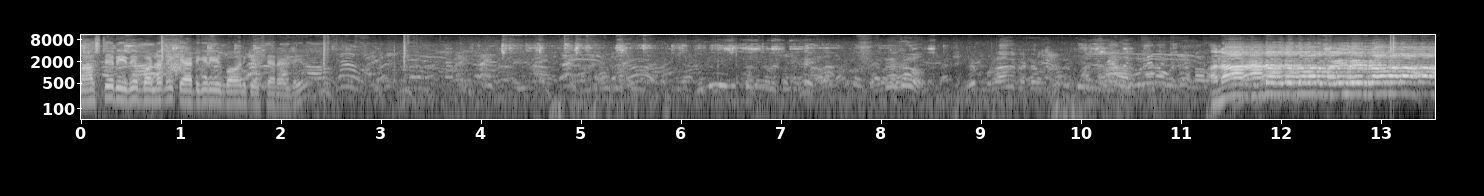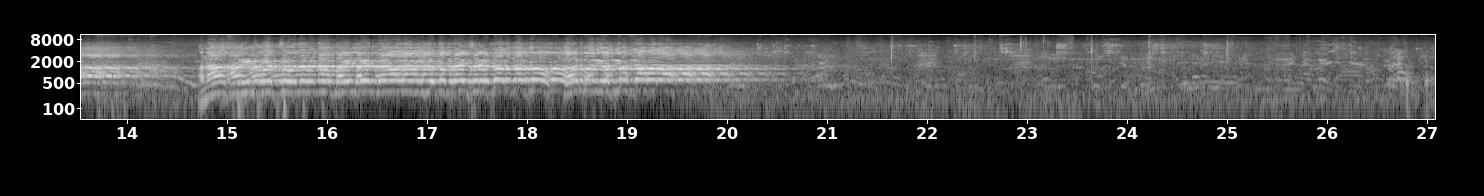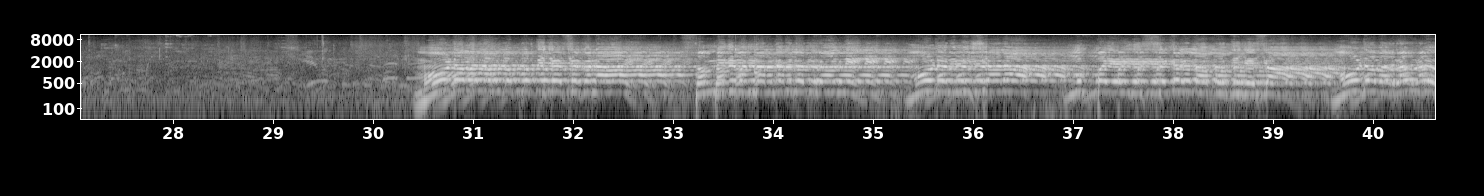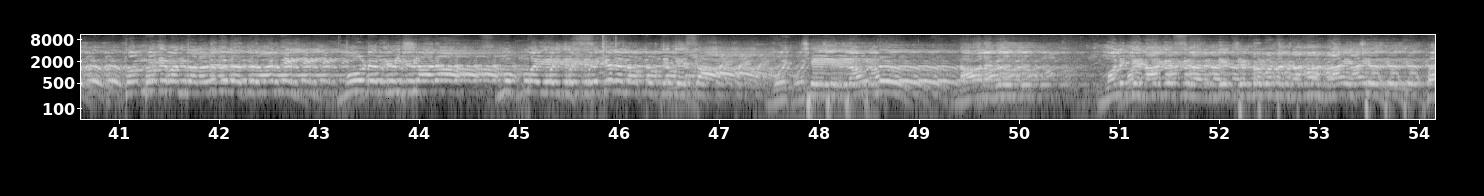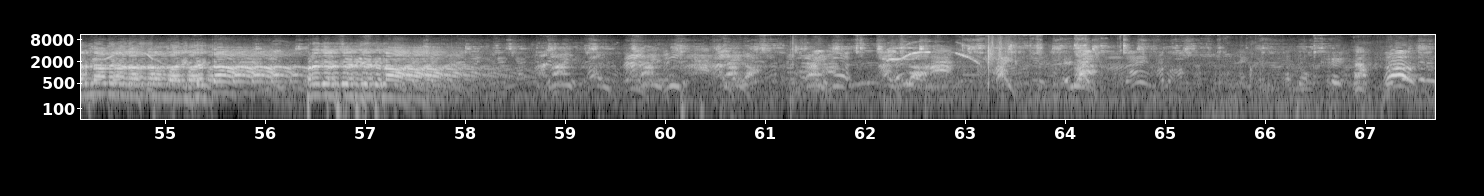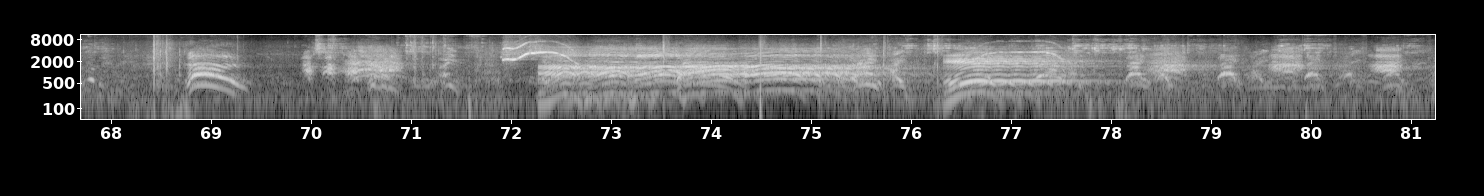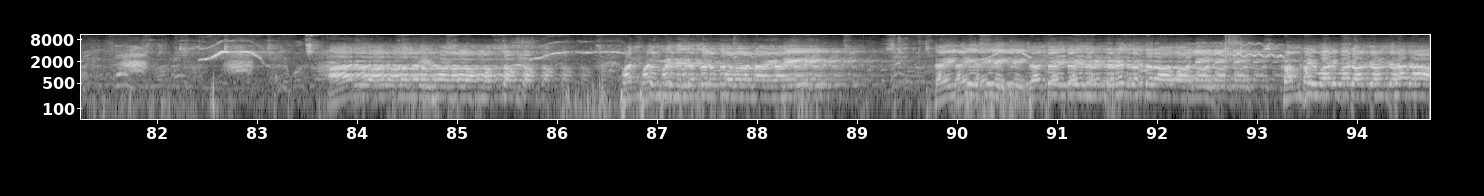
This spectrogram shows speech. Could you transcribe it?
లాస్ట్ ఇయర్ ఇదే బండని కేటగిరీ విభాగానికి వేశారండి. అనా రెండవ జత వారు బయలుదేరి రావాలా? అనా శ్రీనివాస్ చౌదరి బయలుదేరి రావాలా మీ జత ప్రవేశపెట్టాలి మాకు థర్డ్ మరి కట్టుకొని రావాలా మూడవ రౌండ్ పూర్తి చేసుకున్నాయి. తొమ్మిది వందల అడుగుల దూరాన్ని మూడు నిమిషాల ముప్పై ఐదు సెకండ్ల పూర్తి చేశా. మూడవ రౌండ్ తొమ్మిది వందల అడుగుల దూరాన్ని మూడు నిమిషాల ముప్పై ఐదు సెకండ్ల పూర్తి చేశా. వచ్చే రౌండ్ నాలుగు. మొలికే నాగేశ్వర గారండి చంద్రబండ గ్రామం రాయచూర్ కర్ణాటక రాష్ట్రం వారి జత ప్రదర్శనిస్తున్నారు ఆరు ఆరు కల విభాగాల మొత్తం పంతొమ్మిది జతలు పాల్గొన్నాయండి. దయచేసి జత అయిపోయిన వెంటనే జత రావాలి కమిటీ వారికి సహకరించాలా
